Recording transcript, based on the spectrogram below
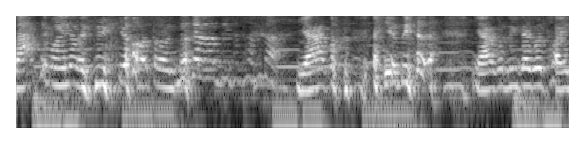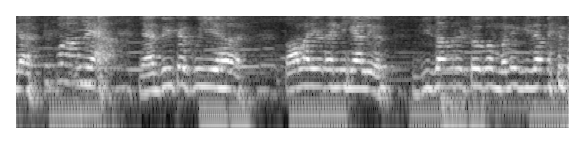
दाँते भएन भने के अर्थ हुन्छ? यहाँको यो दुइटा यहाँको दुइटाको छैन। यहाँ दुइटा कुहियो। तल एउटा निकाल्यो। गिजाबाट टोकम भने गिजामा त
